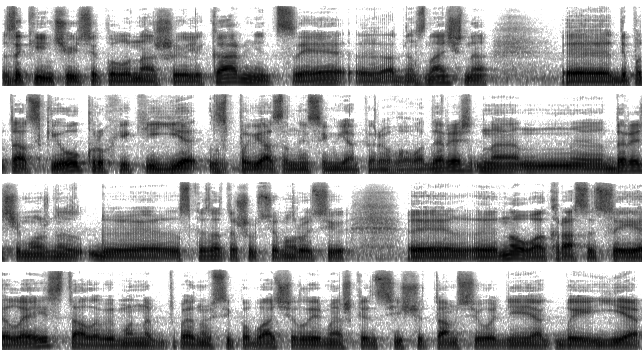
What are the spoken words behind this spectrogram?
закінчується коло нашої лікарні. Це е, однозначно е, депутатський округ, який є пов'язаний з ім'я Пирогова. До речі, речі, можна е, сказати, що в цьому році е, е, нова окраса цієї алеї стала. Ви напевно всі побачили мешканці, що там сьогодні якби є.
